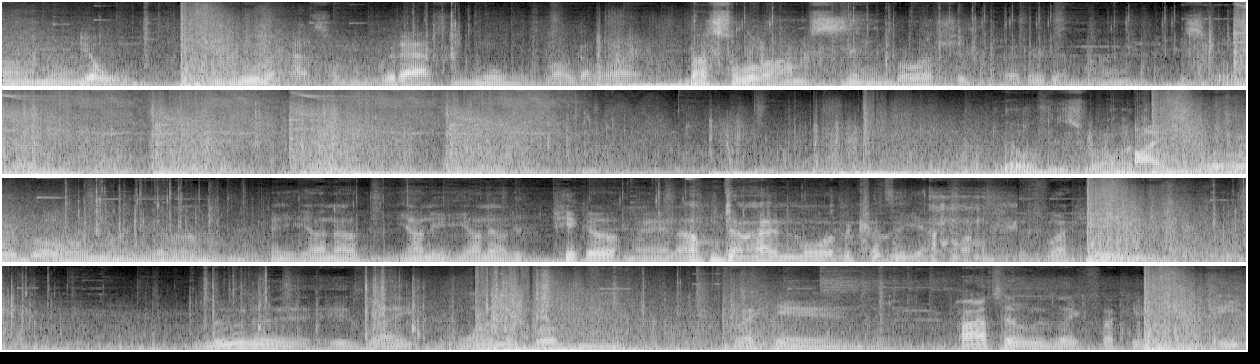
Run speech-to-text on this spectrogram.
Oh, man. Yo, Luna had some good ass movement, not gonna lie. That's what I'm saying, bro. That shit's better than mine. This goes Yo, these rocks. I swear, bro. Oh my god. Hey, y'all know y'all need y'all know to pick up, man. I'm dying more because of y'all. Fucking Luna is like one above me. Fucking Pato is like fucking eight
